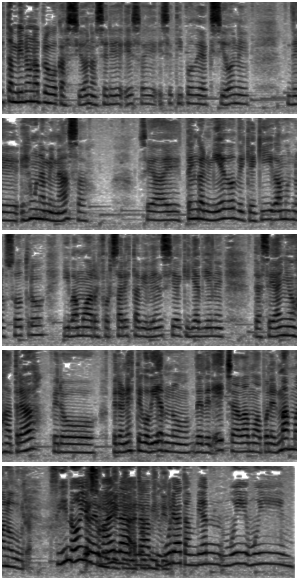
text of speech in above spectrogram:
Es también una provocación hacer e- ese, ese tipo de acciones, de, es una amenaza. O sea, es- tengan miedo de que aquí llegamos nosotros y vamos a reforzar esta violencia que ya viene de hace años atrás, pero, pero en este gobierno de derecha vamos a poner más mano dura. Sí, no, y Eso además la, la figura también muy, muy,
